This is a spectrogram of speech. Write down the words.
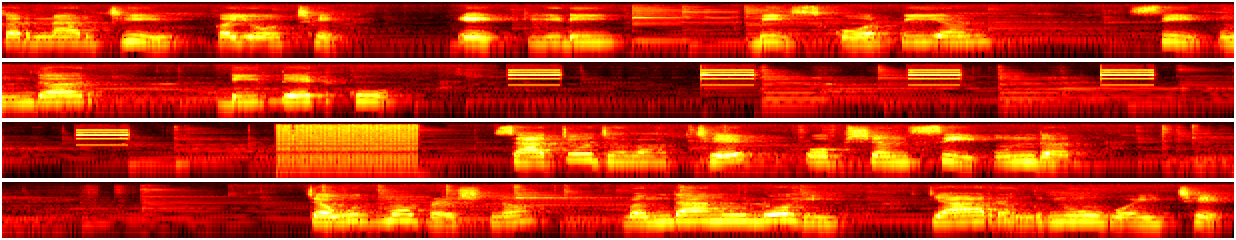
કરનાર જીવ કયો છે? એ કીડી, બી સ્કોર્પિયન, સી ઉંદર, ડી ડેટકો. સાચો જવાબ છે ઓપ્શન સી ઉંદર. ચૌદમો પ્રશ્ન વંદાનું લોહી કયા રંગનું હોય છે?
